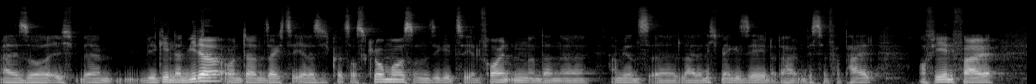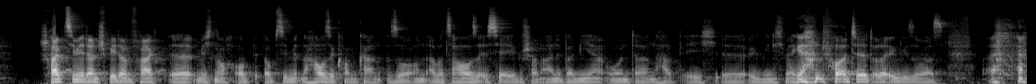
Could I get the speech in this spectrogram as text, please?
Also ich, äh, wir gehen dann wieder und dann sage ich zu ihr, dass ich kurz aufs Klo muss und sie geht zu ihren Freunden und dann haben wir uns leider nicht mehr gesehen oder halt ein bisschen verpeilt. Auf jeden Fall schreibt sie mir dann später und fragt äh, mich noch, ob, ob sie mit nach Hause kommen kann. So, und, aber zu Hause ist ja eben schon eine bei mir und dann habe ich äh, irgendwie nicht mehr geantwortet oder irgendwie sowas.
